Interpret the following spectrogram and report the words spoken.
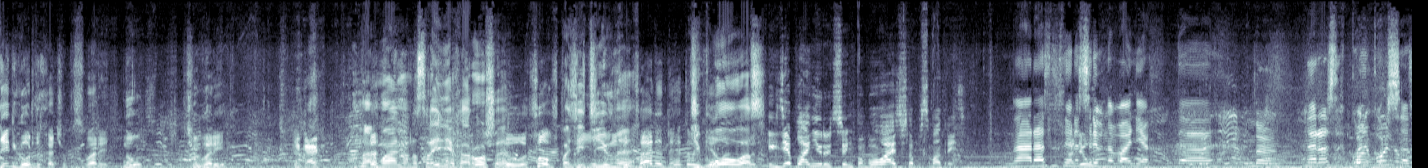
день города хочу посмотреть. Ну, что говорит? И как? Нормально, настроение хорошее, Ну вот, солнце позитивное, специально для этого тепло делают. у вас. И где планируете сегодня побывать, что посмотреть? На разных наверное, соревнованиях. Да. На разных конкурсах.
